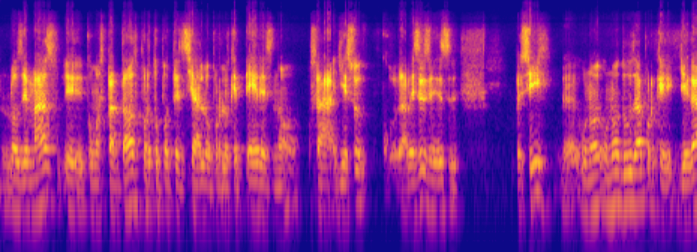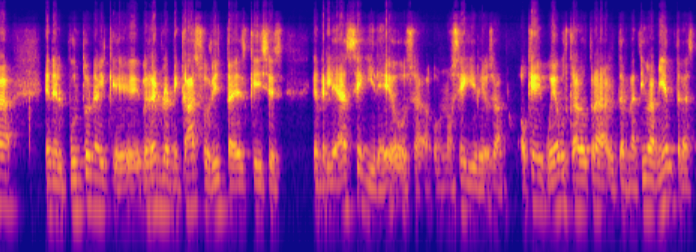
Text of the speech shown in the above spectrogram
los demás eh, como espantados por tu potencial o por lo que eres, ¿no? O sea, y eso a veces es, pues sí, uno, uno duda porque llega en el punto en el que, por ejemplo, en mi caso ahorita es que dices, en realidad seguiré, o sea, o no seguiré, o sea, ok, voy a buscar otra alternativa mientras,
